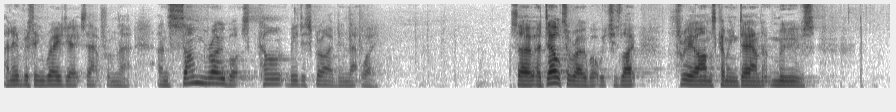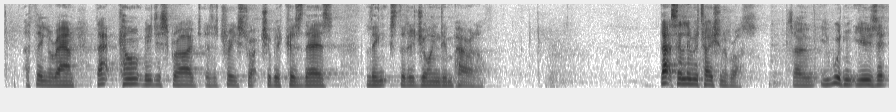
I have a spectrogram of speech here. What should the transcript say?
and everything radiates out from that. And some robots can't be described in that way. So a delta robot, which is like three arms coming down that moves a thing around, that can't be described as a tree structure because there's links that are joined in parallel. That's a limitation of ROS. So you wouldn't use it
